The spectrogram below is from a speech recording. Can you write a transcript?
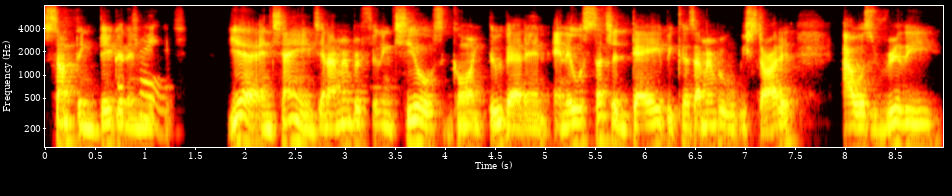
something bigger than change. me. Yeah, and change. And I remember feeling chills going through that. And and it was such a day because I remember when we started, I was really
